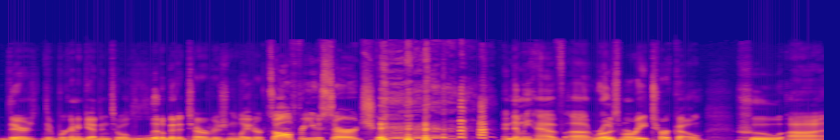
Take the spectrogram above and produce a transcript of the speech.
there's there, we're gonna get into a little bit of Terror Vision later. It's all for you, Serge. And then we have uh, Rosemary Turco, who uh,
